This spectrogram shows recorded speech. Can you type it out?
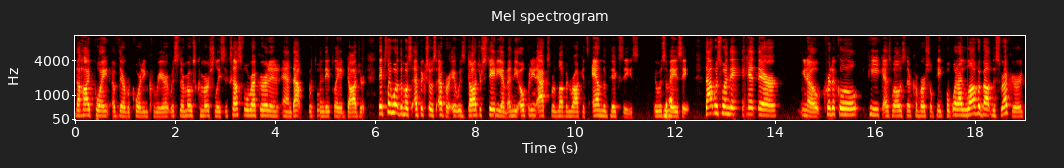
the high point of their recording career. It was their most commercially successful record, and, and that was when they played Dodger. They played one of the most epic shows ever. It was Dodger Stadium, and the opening acts were Love and Rockets and the Pixies. It was yeah. amazing. That was when they hit their, you know, critical peak as well as their commercial peak. But what I love about this record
